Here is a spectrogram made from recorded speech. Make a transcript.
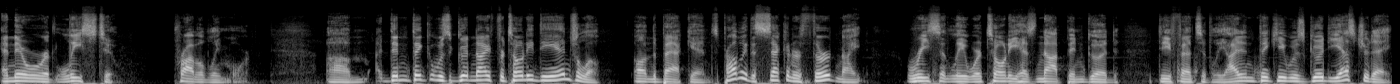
and there were at least two, probably more. Um, I didn't think it was a good night for Tony DeAngelo on the back end. It's probably the second or third night recently where Tony has not been good defensively. I didn't think he was good yesterday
